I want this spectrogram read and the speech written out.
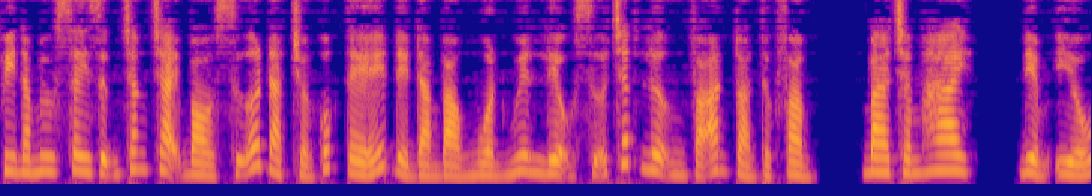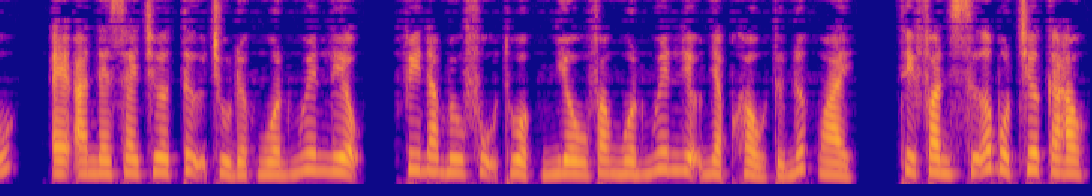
Vinamilk xây dựng trang trại bò sữa đạt chuẩn quốc tế để đảm bảo nguồn nguyên liệu sữa chất lượng và an toàn thực phẩm. 3.2. Điểm yếu, Eanese chưa tự chủ được nguồn nguyên liệu, Vinamilk phụ thuộc nhiều vào nguồn nguyên liệu nhập khẩu từ nước ngoài. Thị phần sữa bột chưa cao,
